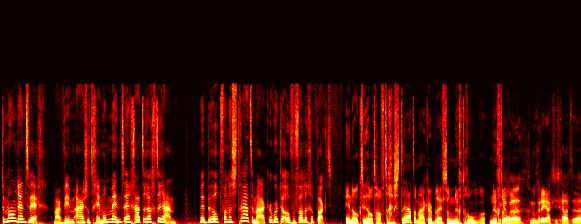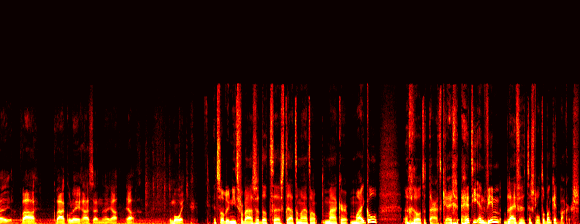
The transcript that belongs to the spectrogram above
De man rent weg, maar Wim aarzelt geen moment en gaat erachteraan. Met behulp van een stratenmaker wordt de overvaller gepakt. En ook de heldhaftige stratenmaker blijft er nuchter, on, Ik nuchter heb onder. eh, genoeg reacties gehad eh, qua, qua collega's en eh, ja, ja, mooi. Het zal u niet verbazen dat eh stratenmaker Michael een grote taart kreeg. Hetty en Wim blijven tenslotte banketbakkers.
